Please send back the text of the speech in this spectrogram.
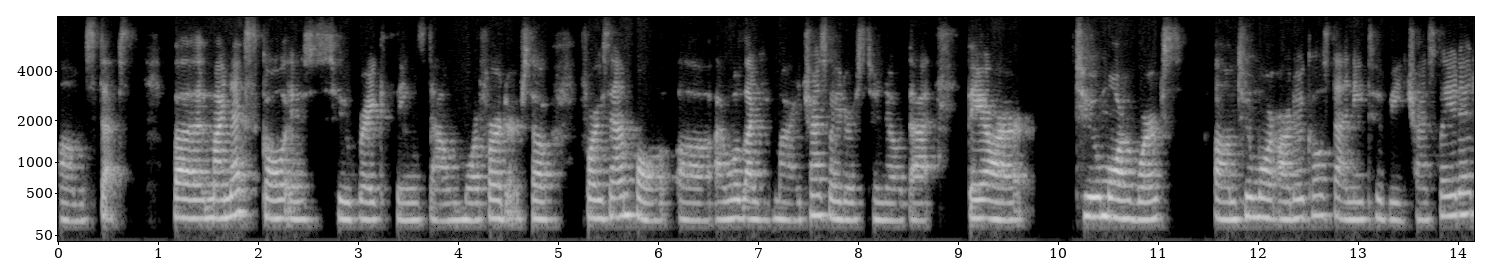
um, steps. But my next goal is to break things down more further. So for example, uh, I would like my translators to know that there are two more works, um, two more articles that need to be translated.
